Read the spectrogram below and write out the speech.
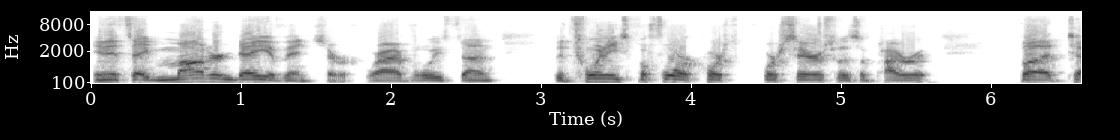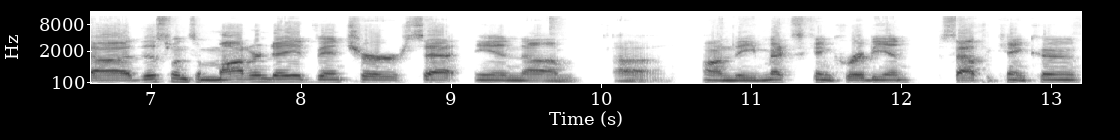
And it's a modern day adventure where I've always done the 20s before, of course, Corsairs was a pirate. But uh, this one's a modern day adventure set in um, uh, on the Mexican Caribbean, south of Cancun.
